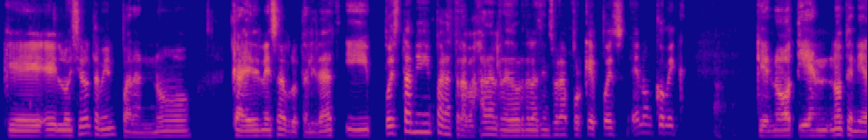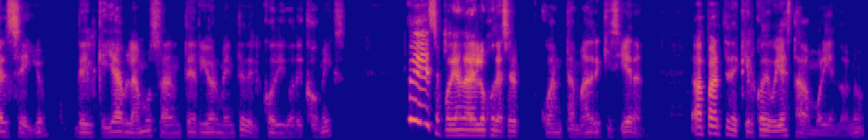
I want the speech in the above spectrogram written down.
que eh, lo hicieron también para no caer en esa brutalidad y pues también para trabajar alrededor de la censura, porque pues en un cómic que no, tiene, no tenía el sello del que ya hablamos anteriormente, del código de cómics, pues se podían dar el ojo de hacer cuanta madre quisieran. Aparte de que el código ya estaba muriendo, ¿no?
